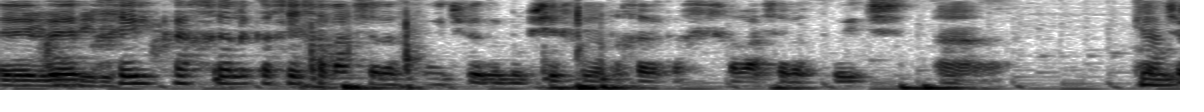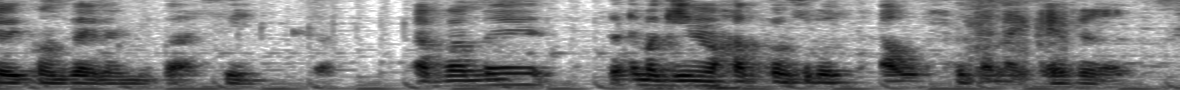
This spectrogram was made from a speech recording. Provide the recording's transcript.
אה, זה. התחיל כחלק הכי חלש של הסוויץ' וזה ממשיך להיות החלק הכי חלש של הסוויץ'. כן. הג'ויקונס האלה הם מבאסים קצת. אבל אה, הם מגיעים עם אחת הקונסולות האהובות עליי ever אז.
